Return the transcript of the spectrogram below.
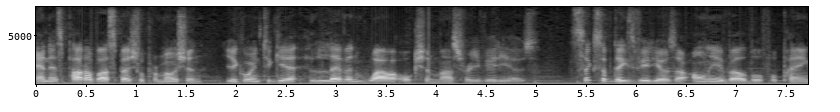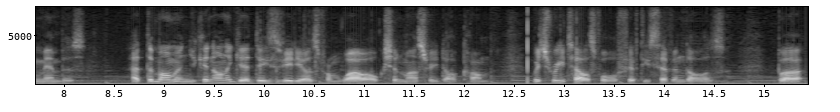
And as part of our special promotion, you're going to get 11 WoW Auction Mastery videos. 6 of these videos are only available for paying members. At the moment you can only get these videos from WoWAuctionMastery.com which retails for $57 but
